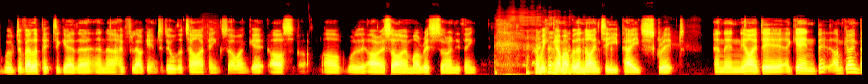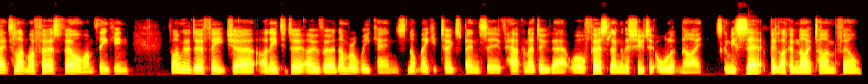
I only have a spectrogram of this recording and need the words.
We'll develop it together, and uh, hopefully I'll get him to do all the typing, so I won't get RS, uh, what is it, RSI on my wrists or anything. And we can come up with a 90 page script. And then the idea again, bit, I'm going back to like my first film. I'm thinking if I'm going to do a feature, I need to do it over a number of weekends, not make it too expensive. How can I do that? Well, firstly, I'm going to shoot it all at night. It's going to be set a bit like a nighttime film.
